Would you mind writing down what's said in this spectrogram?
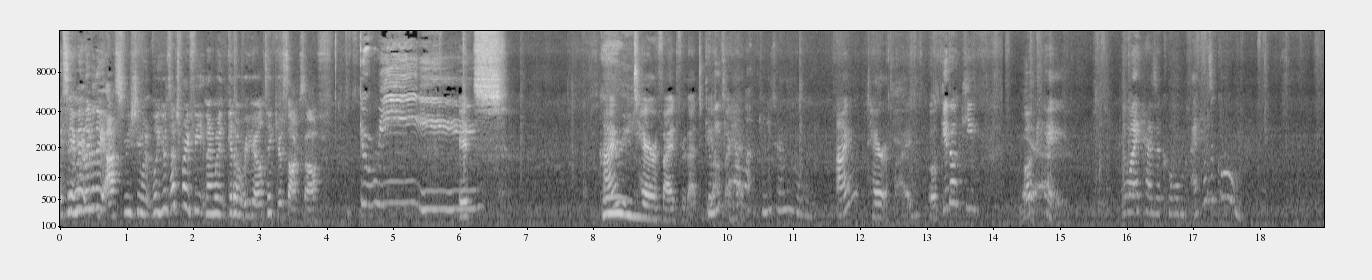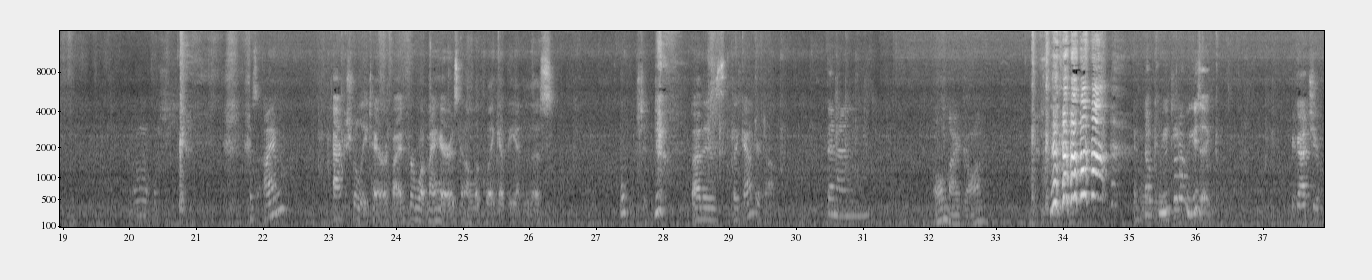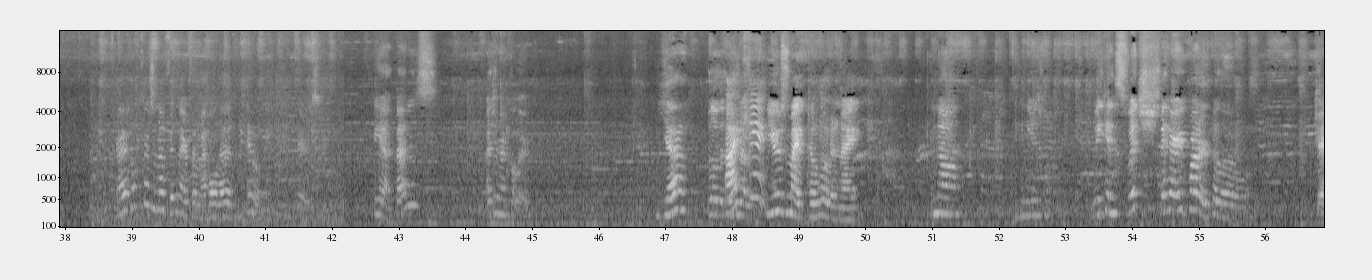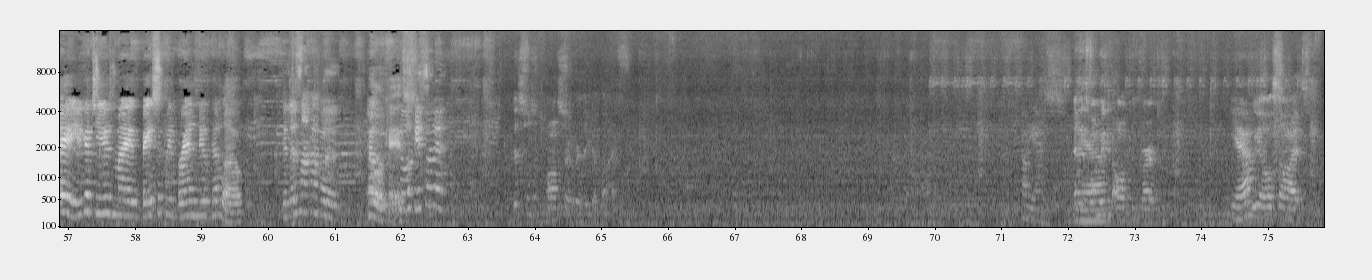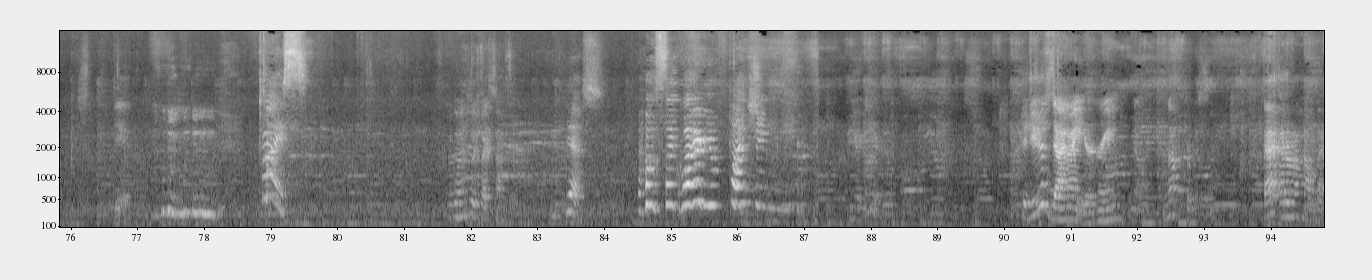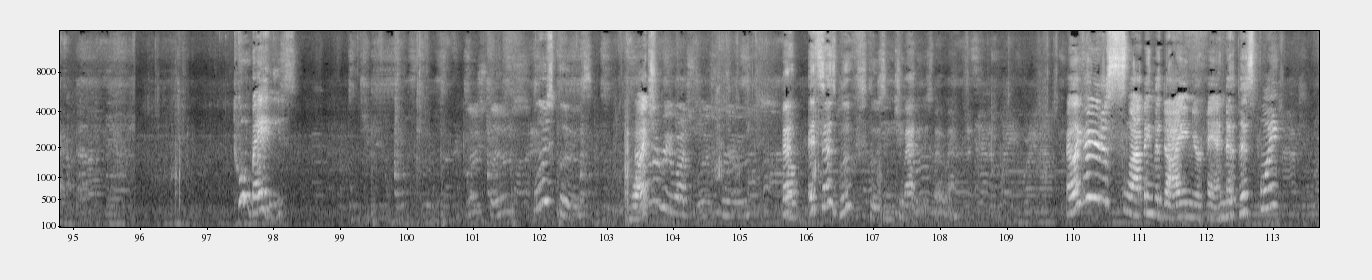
Sammy literally asked me, she went, Will you touch my feet? And I went, Get over here, I'll take your socks off. Green. It's. I'm terrified for that to be Can we on my head. on? Can you turn on? I'm terrified. Okie dokie. Yeah. Okay. The white has a comb. I has a comb. Because I'm actually terrified for what my hair is gonna look like at the end of this. Oh. That is the countertop. then. Oh my God. No, can we put on music? I got you. I hope there's enough in there for my whole head. It will be. There's. Yeah, that is a different color. Yeah. I can't use my pillow tonight. No. You can use. We can switch the Harry Potter pillow. Jay, you get to use my basically brand new pillow. It does not have a Pillowcase. Pillowcase on it. This was also a really good live. Oh yes. And it's one we could all convert. Yeah. We all saw it. Yeah. Twice. We're going to a twice concert. Yes. I was like, why are you punching me? Your ear. Did you just dye my ear green? No, not purposely. That I don't know how that happened. Two babies. Blue's Clues. Blue's Clues. What? I remember you watched Blue's Clues. That oh. it says Blue's Clues in two baddies, by the way. I like how you're just slapping the dye in your hand at this point.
